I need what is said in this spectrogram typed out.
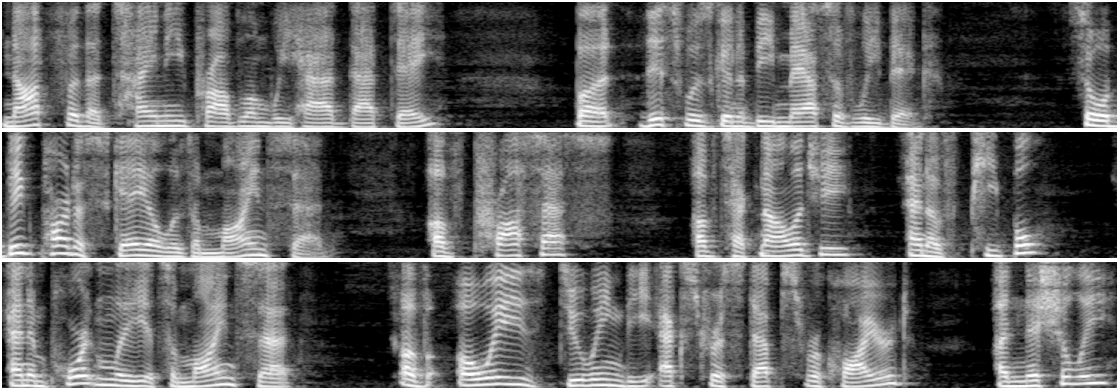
not for the tiny problem we had that day, but this was going to be massively big. So, a big part of scale is a mindset of process, of technology and of people. And importantly, it's a mindset of always doing the extra steps required initially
